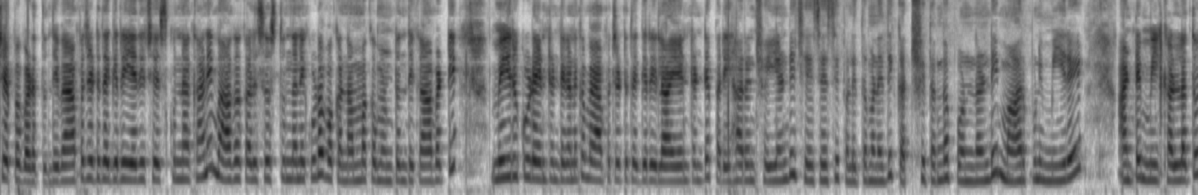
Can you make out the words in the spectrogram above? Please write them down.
చెప్పబడుతుంది. వేప చెట్టు దగ్గర ఏది చేసుకున్నా కానీ బాగా కలిసి వస్తుందని కూడా ఒక నమ్మకం ఉంటుంది కాబట్టి మీరు కూడా ఏంటంటే కనుక వేప చెట్టు దగ్గర ఇలా ఏంటంటే పరిహారం చేయండి చేసేసి ఫలితం అనేది ఖచ్చితంగా పొందండి. మార్పుని మీరే అంటే మీ కళ్ళతో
